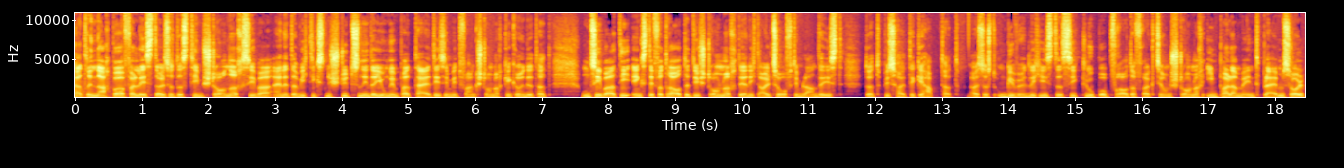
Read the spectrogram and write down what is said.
Katrin Nachbauer verlässt also das Team Stronach. Sie war eine der wichtigsten Stützen in der jungen Partei, die sie mit Frank Stronach gegründet hat. Und sie war die engste Vertraute, die Stronach, der nicht allzu oft im Lande ist, dort bis heute gehabt hat. Äußerst ungewöhnlich ist, dass sie Clubobfrau der Fraktion Stronach im Parlament bleiben soll.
